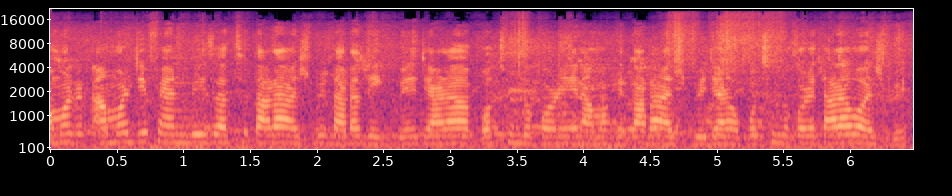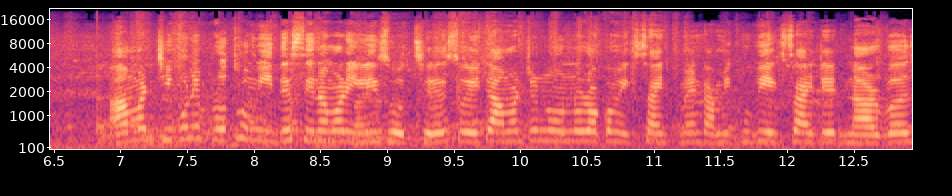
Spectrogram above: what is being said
আমার আমার যে ফ্যান বেজ আছে তারা আসবে তারা দেখবে। যারা পছন্দ করেন আমাকে তারা আসবে যারা অপছন্দ করে তারাও আসবে। আমার জীবনে প্রথম ঈদের সিনেমা রিলিজ হচ্ছে সো এটা আমার জন্য অন্যরকম এক্সাইটমেন্ট আমি খুবই এক্সাইটেড নার্ভাস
